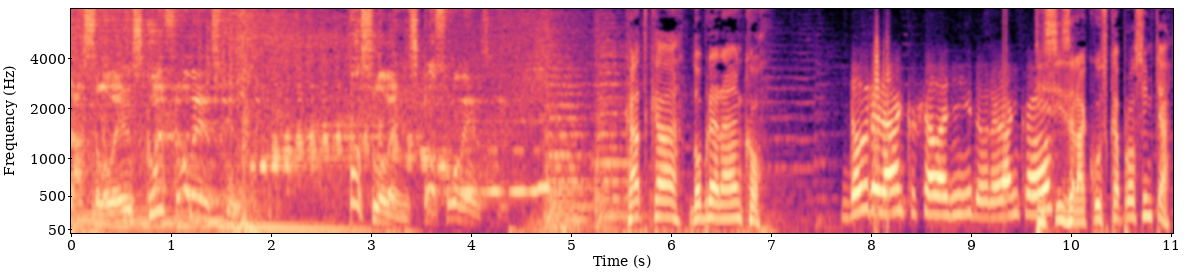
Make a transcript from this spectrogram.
Na Slovensku. Na Slovensku. Po Slovensku. Po Slovensku. Katka, dobré ránko. Dobré ránko, chalani, dobré ránko. Ty si z Rakúska, prosím ťa.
